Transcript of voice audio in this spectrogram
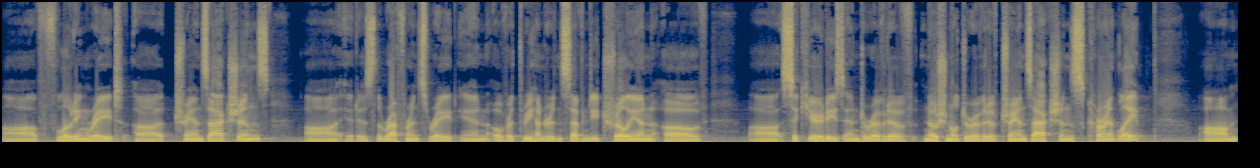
uh, floating rate uh, transactions. Uh, it is the reference rate in over 370 trillion of uh, securities and derivative, notional derivative transactions currently. Um,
